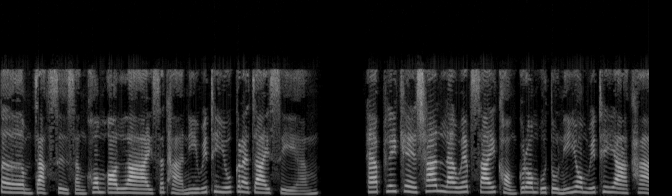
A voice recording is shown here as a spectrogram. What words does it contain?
เติมจากสื่อสังคมออนไลน์ สถานีวิทยุกระจายเสียง แอปพลิเคชันและเว็บไซต์ของกรมอุตุนิยมวิทยาค่ะ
